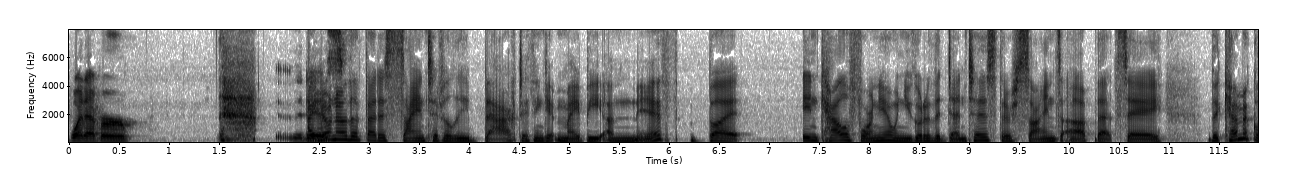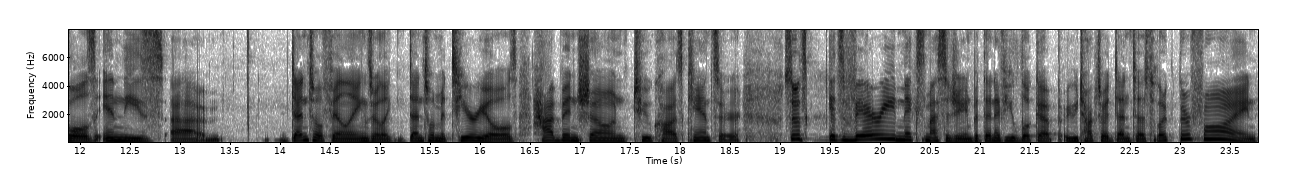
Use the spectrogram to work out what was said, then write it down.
whatever? it I don't know that that is scientifically backed. I think it might be a myth, but in California, when you go to the dentist, there's signs up that say the chemicals in these um, dental fillings or like dental materials have been shown to cause cancer. So it's it's very mixed messaging. But then if you look up or you talk to a dentist, they're like they're fine.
